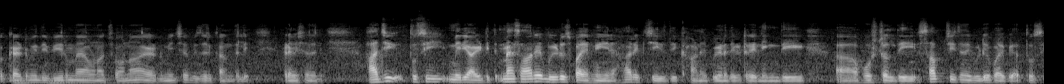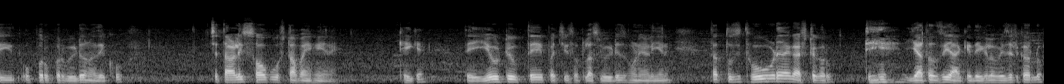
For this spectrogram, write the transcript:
ਅਕੈਡਮੀ ਦੀ ਵੀਰ ਮੈਂ ਆਉਣਾ ਚਾਹੁੰਦਾ ਅਕੈਡਮੀ 'ਚ ਵਿਜ਼ਿਟ ਕਰਨ ਦੇ ਲਈ ਐਡਮਿਸ਼ਨ ਦੇ ਲਈ। ਹਾਂਜੀ ਤੁਸੀਂ ਮੇਰੀ ਆਈਡੀ ਤੇ ਮੈਂ ਸਾਰੇ ਵੀਡੀਓਜ਼ ਪਾਏ ਹੋਏ ਨੇ, ਹਰ ਇੱਕ ਚੀਜ਼ ਦੀ, ਖਾਣੇ ਪੀਣੇ ਦੀ ਟ੍ਰੇਨਿੰਗ ਦੀ ਹੋਸਟਲ ਦੀ, ਸਭ ਚੀਜ਼ਾਂ ਦੀ ਵੀਡੀਓ ਪਾਈ ਪਈ ਤੁਸੀਂ ਉੱਪਰ ਉੱਪਰ ਵੀਡੀਓ ਨਾ ਦੇਖੋ 4400 ਪੋਸਟਾਂ ਪਾਈ ਹੋਈਆਂ ਨੇ, ਠੀਕ ਹੈ? ਤੇ YouTube ਤੇ 2500 ਪਲੱਸ ਵੀਡੀਓਜ਼ ਹੋਣੇ ਵਾਲੀਆਂ ਨੇ। ਤਾਂ ਤੁਸੀਂ ਥੋੜਾ ਜਿਹਾ ਕਸ਼ਟ ਕਰੋ, ਠੀਕ ਹੈ? ਜਾਂ ਤਾਂ ਤੁਸੀਂ ਆ ਕੇ ਦੇਖ ਲਓ ਵਿਜ਼ਿਟ ਕਰ ਲਓ,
